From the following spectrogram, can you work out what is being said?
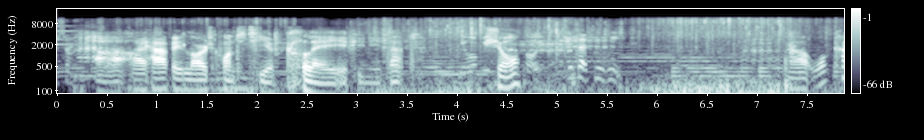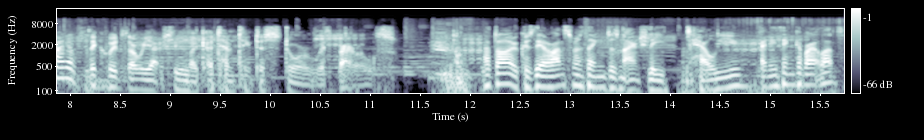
some. Uh, I have a large quantity of clay if you need that. You want me to sure. do it for you? It's actually wheat. Uh, what kind of liquids are we actually like attempting to store with barrels? I don't know, because the advancement thing doesn't actually tell you anything about that.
